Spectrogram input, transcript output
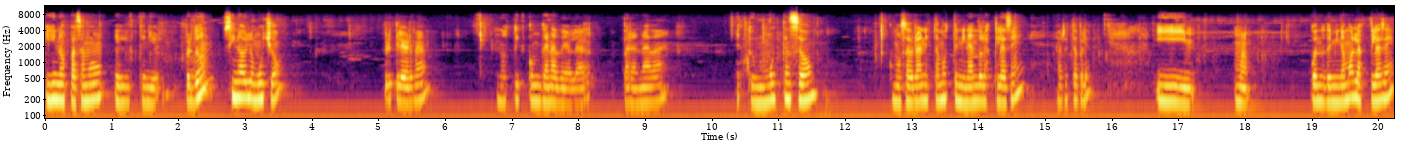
Y nos pasamos este nivel. Perdón si no hablo mucho, pero es que la verdad no estoy con ganas de hablar para nada. Estoy muy cansado. Como sabrán, estamos terminando las clases. Ahora está pelea. Y bueno, cuando terminamos las clases,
